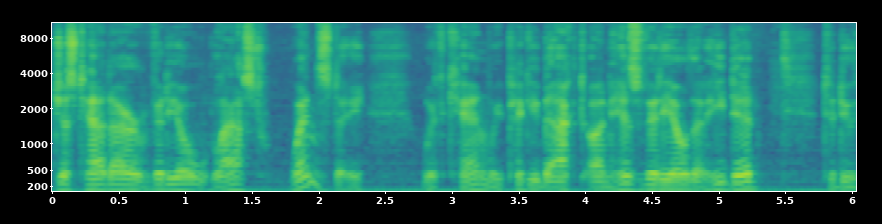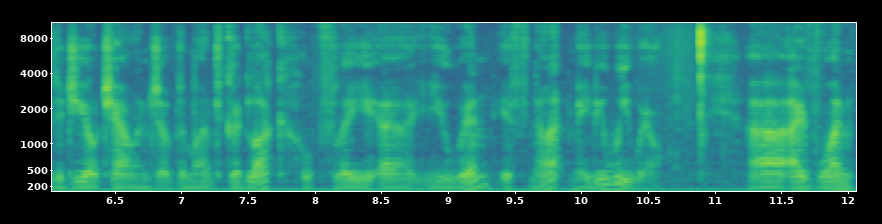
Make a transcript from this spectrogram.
just had our video last Wednesday with Ken. We piggybacked on his video that he did to do the Geo Challenge of the month. Good luck. Hopefully uh, you win. If not, maybe we will. Uh, I've won,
